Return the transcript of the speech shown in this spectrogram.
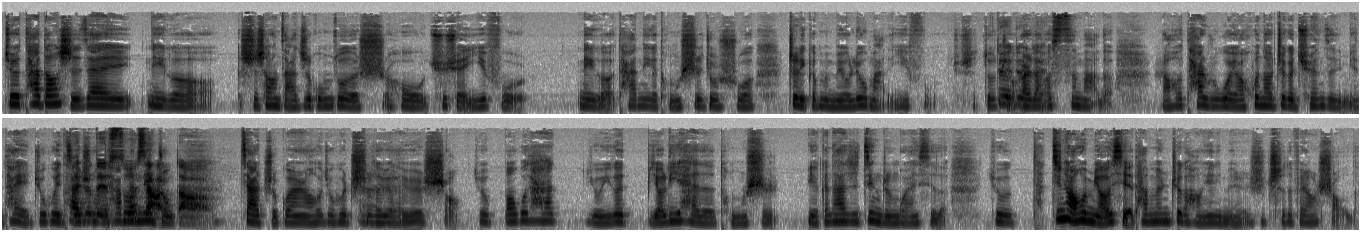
就她当时在那个时尚杂志工作的时候去选衣服，那个她那个同事就说这里根本没有六码的衣服，就是都只有二到四码的。然后他如果要混到这个圈子里面，他也就会接受他们那种，价值观，然后就会吃的越嗯来越少。就包括他有一个比较厉害的同事，也跟他是竞争关系的，就他经常会描写他们这个行业里面人是吃的非常少的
